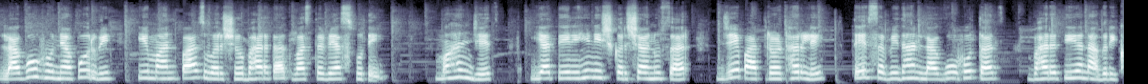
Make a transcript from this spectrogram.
लागू होण्यापूर्वी किमान पाच वर्ष भारतात वास्तव्यास होते. म्हणजेच या तिन्ही निष्कर्षानुसार जे पात्र ठरले ते संविधान लागू होताच भारतीय नागरिक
